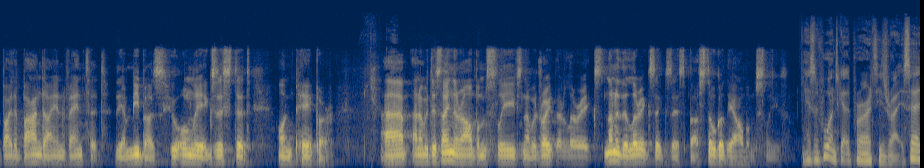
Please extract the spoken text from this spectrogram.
by the band I invented, the Amoebas, who only existed on paper. Uh, and I would design their album sleeves and I would write their lyrics. None of the lyrics exist, but I've still got the album sleeves. It's important to get the priorities right. So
